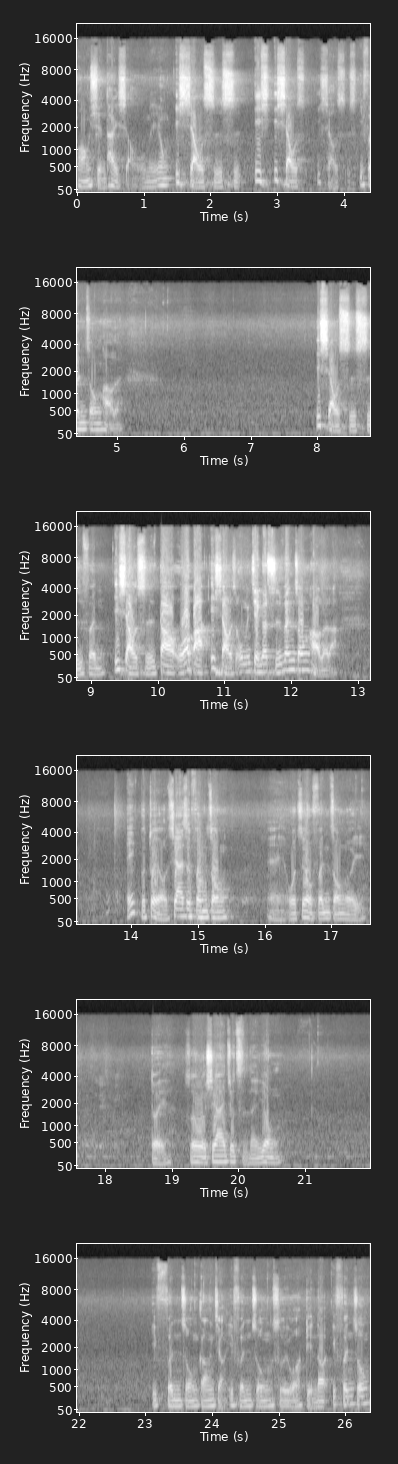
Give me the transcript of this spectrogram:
好像选太小，我们用一小时十一一小时一小时一分钟好了，一小时十分，一小时到我要把一小时我们减个十分钟好了啦。哎，不对哦，现在是分钟，哎，我只有分钟而已。对，所以我现在就只能用一分钟，刚讲一分钟，所以我要点到一分钟。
